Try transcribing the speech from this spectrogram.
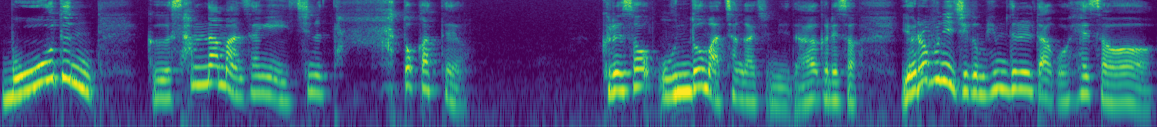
모든 그 삼라만상의 이치는 다 똑같아요. 그래서 운도 마찬가지입니다. 그래서 여러분이 지금 힘들다고 해서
